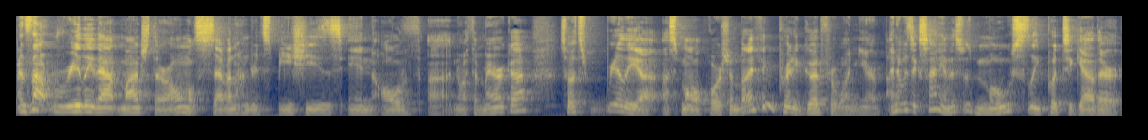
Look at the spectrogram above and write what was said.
it's not really that much. There are almost 700 species in all of uh, North America, so it's really a, a, small portion, but I think pretty good for one year. And it was exciting. This was mostly put together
